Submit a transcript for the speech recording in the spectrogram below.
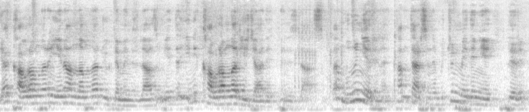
ya kavramlara yeni anlamlar yüklemeniz lazım ya da yeni kavramlar icat etmeniz lazım. Ben bunun yerine tam tersine bütün medeniyetlerin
